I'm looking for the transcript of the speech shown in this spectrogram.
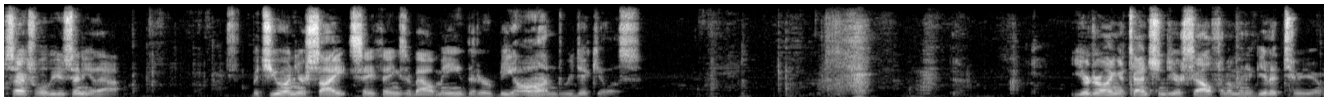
sexual abuse, any of that. But you on your site say things about me that are beyond ridiculous. You're drawing attention to yourself, and I'm going to give it to you.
